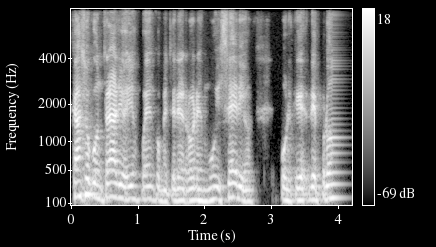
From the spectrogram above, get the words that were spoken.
Caso contrario, ellos pueden cometer errores muy serios porque de pronto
